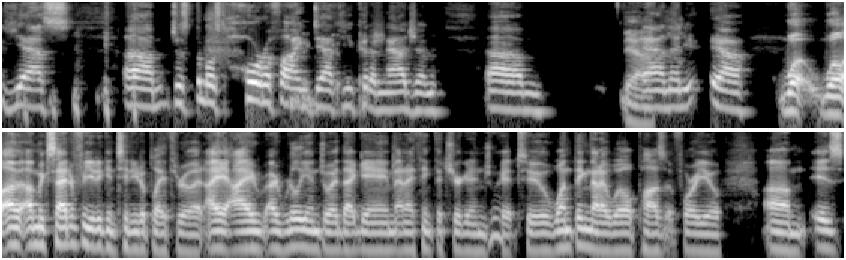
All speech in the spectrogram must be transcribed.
yes um just the most horrifying death you could imagine um yeah. and then you, yeah Well, well, I'm excited for you to continue to play through it. I, I, I really enjoyed that game, and I think that you're going to enjoy it too. One thing that I will pause it for you um, is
